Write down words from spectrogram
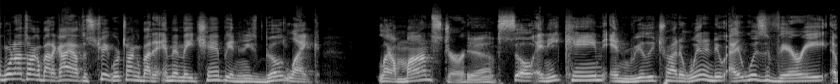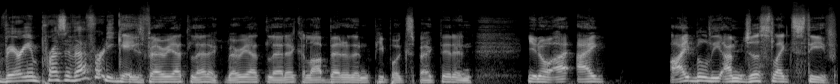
we're not talking about a guy off the street. We're talking about an MMA champion, and he's built like like a monster. Yeah. So and he came and really tried to win, and it, it was a very a very impressive effort he gave. He's very athletic, very athletic, a lot better than people expected. And you know, I I, I believe I'm just like Steve,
